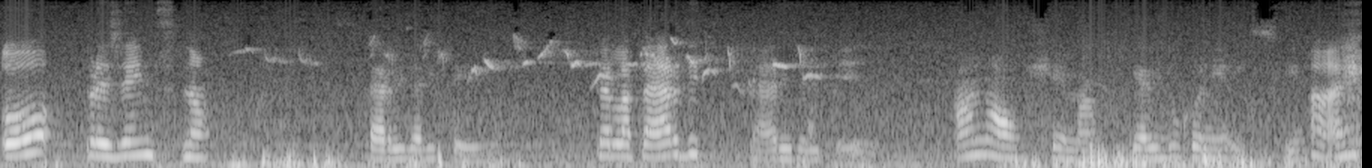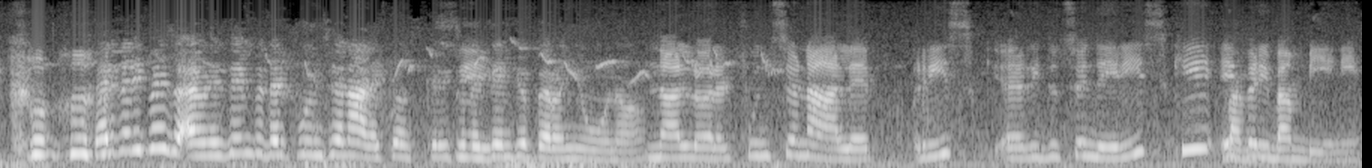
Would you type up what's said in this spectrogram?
o presenza... no, Perdita di peso. per la perdita, perdita di peso. Ah no, scema, che riducono i rischi. Ah, ecco. Perdita di peso è un esempio del funzionale, che ho scritto Sì. un esempio per ognuno. No, allora, il funzionale, ris- eh, riduzione dei rischi e Bambini. per i bambini.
